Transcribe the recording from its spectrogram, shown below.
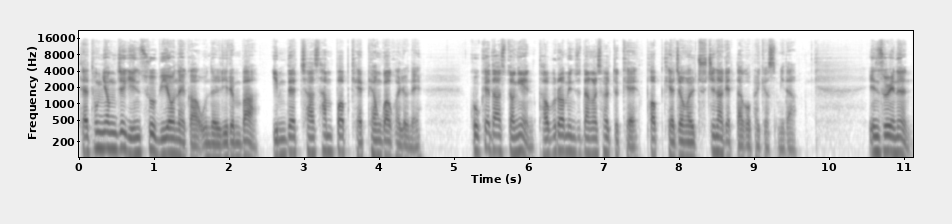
대통령직 인수위원회가 오늘 이른바 임대차 3법 개편과 관련해 국회 다수당인 더불어민주당을 설득해 법 개정을 추진하겠다고 밝혔습니다. 인수위는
